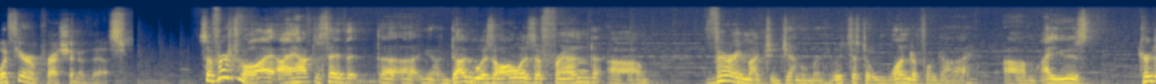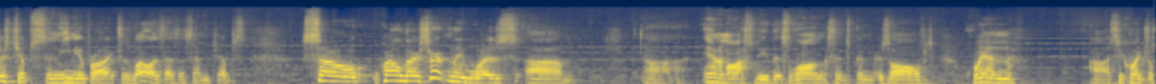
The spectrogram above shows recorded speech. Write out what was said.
What's your impression of this? So first of all, I, I have to say that uh, you know Doug was always a friend, um, very much a gentleman. He was just a wonderful guy. Um, I used Curtis chips and EMU products as well as SSM chips. So while there certainly was um, uh, animosity that's long since been resolved when uh, Sequential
